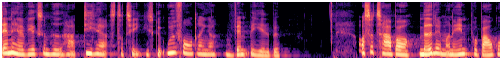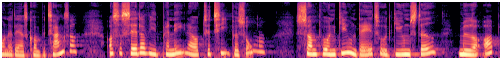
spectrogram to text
denne her virksomhed har de her strategiske udfordringer, hvem vil hjælpe? Og så tapper medlemmerne ind på baggrund af deres kompetencer, og så sætter vi et panel af op til 10 personer, som på en given dato, et given sted, møder op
